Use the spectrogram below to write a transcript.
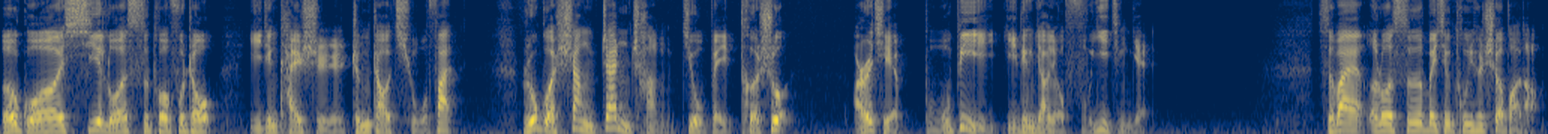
俄国西罗斯托夫州已经开始征召囚犯，如果上战场就被特赦，而且不必一定要有服役经验。此外，俄罗斯卫星通讯社报道，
